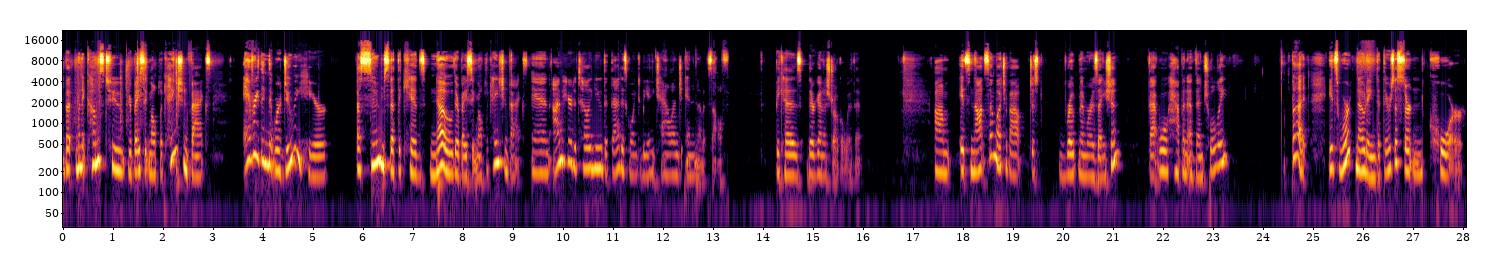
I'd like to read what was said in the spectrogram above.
But when it comes to your basic multiplication facts, everything that we're doing here assumes that the kids know their basic multiplication facts. And I'm here to tell you that that is going to be a challenge in and of itself because they're going to struggle with it. Um, it's not so much about just rote memorization. That will happen eventually. But it's worth noting that there's a certain core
